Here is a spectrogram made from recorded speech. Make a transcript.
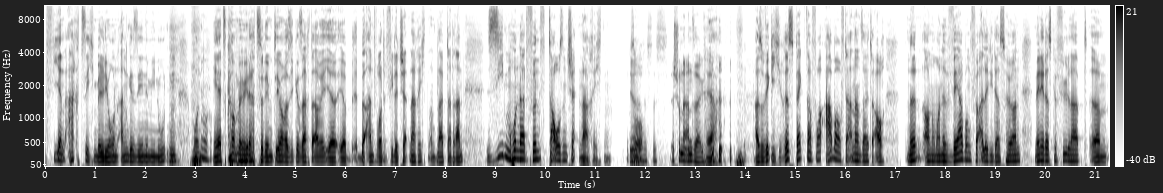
84 Millionen angesehene Minuten. Und oh. jetzt kommen wir wieder zu dem Thema, was ich gesagt habe. Ihr, ihr beantwortet viele Chatnachrichten und bleibt da dran. 705.000 Chatnachrichten. Ja, so. das ist, ist, schon eine Ansage. Ja. Also wirklich Respekt davor, aber auf der anderen Seite auch, ne, auch nochmal eine Werbung für alle, die das hören. Wenn ihr das Gefühl habt, ähm,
